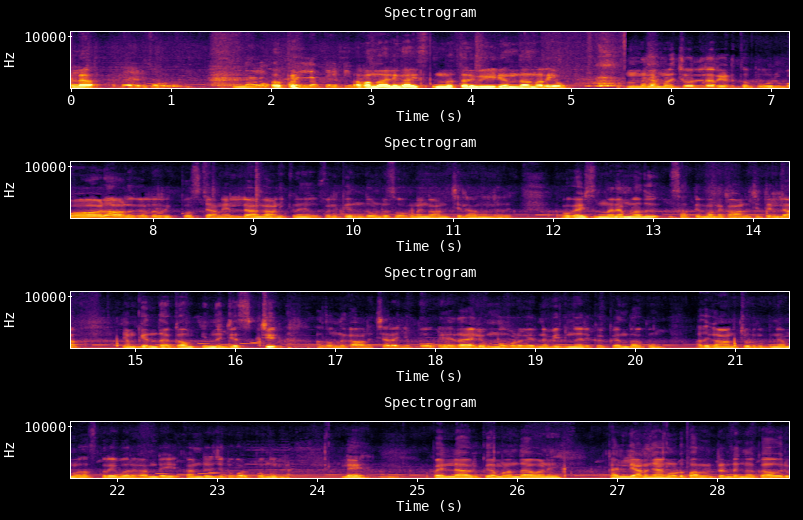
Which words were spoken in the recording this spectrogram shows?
അല്ല. ഓക്കെ. അപ്പോൾ എന്തായാലും ഗൈസ് ഇന്നത്തെ ഒരു വീഡിയോ എന്താണെന്നറിയോ? ഇന്നലെ നമ്മൾ ജ്വല്ലറി എടുത്തപ്പോൾ ഒരുപാട് ആളുകളുടെ റിക്വസ്റ്റ് ആണ്. എല്ലാം കാണിക്കുന്ന ന്യൂഫലിക്ക് എന്തുകൊണ്ട് സ്വർണം കാണിച്ചില്ല എന്നുള്ളത്. അപ്പോൾ ഗൈസ് ഇന്നലെ നമ്മളത് സത്യം പറഞ്ഞാൽ കാണിച്ചിട്ടില്ല. നമുക്ക് എന്താക്കാം? ഇന്ന് ജസ്റ്റ് അതൊന്ന് കാണിച്ചു തരാം. ഇപ്പോൾ ഏതായാലും ഉമ്മ ഇവിടെ വരുന്ന വിരുന്നവർക്കൊക്കെ എന്താക്കും? അത് കാണിച്ചു കൊടുക്കും. പിന്നെ നമ്മൾ സബ്സ്ക്രൈബർ കണ്ട് കണ്ടുവച്ചിട്ട് കുഴപ്പമൊന്നുമില്ല. അല്ലേ? അപ്പോൾ എല്ലാവർക്കും നമ്മൾ എന്താവാണ് കല്യാണം ഞങ്ങളോട് പറഞ്ഞിട്ടുണ്ട്. നിങ്ങൾക്ക് ആ ഒരു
